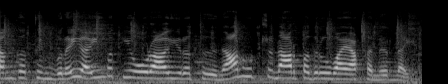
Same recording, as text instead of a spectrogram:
தங்கத்தின் விலை ஐம்பத்தி ஓராயிரத்து நானூற்று நாற்பது ரூபாயாக நிர்ணயம்.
